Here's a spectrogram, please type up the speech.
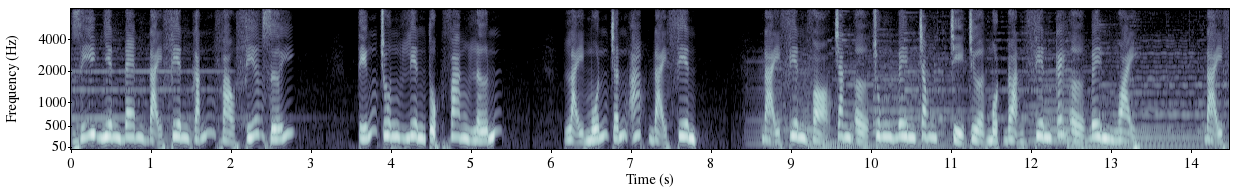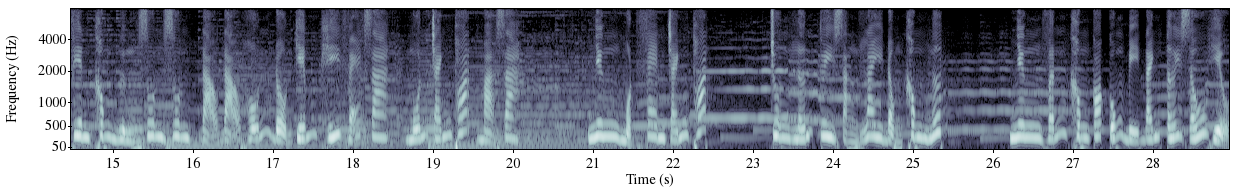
Dĩ nhiên đem đại phiên gắn vào phía dưới. Tiếng chun liên tục vang lớn. Lại muốn trấn áp đại phiên. Đại phiên vỏ chăn ở chung bên trong, Chỉ chừa một đoạn phiên cách ở bên ngoài. Đại phiên không ngừng run run, đảo đảo hốn độn kiếm khí vẽ ra, Muốn tránh thoát mà ra. Nhưng một phen tránh thoát Trung lớn tuy rằng lay động không ngớt, Nhưng vẫn không có cũng bị đánh tới dấu hiệu.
